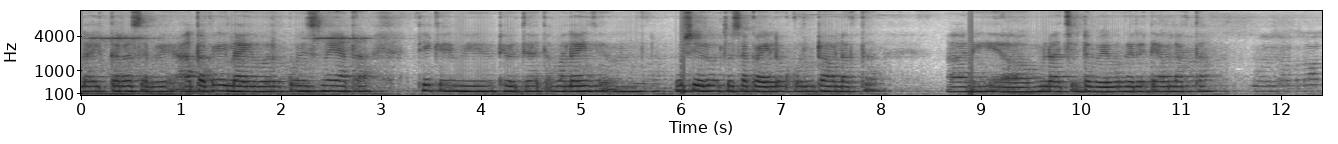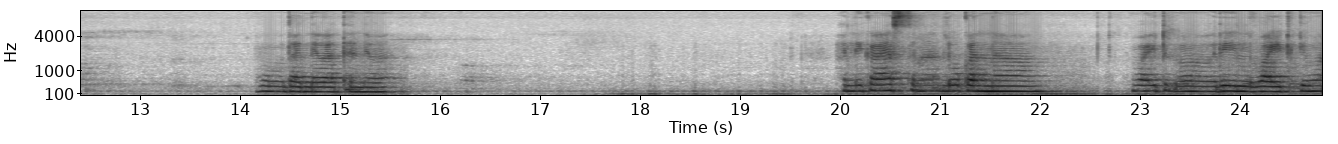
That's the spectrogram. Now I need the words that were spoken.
लाईक करा सगळे. आता काही लाईव्हवर कोणीच नाही आता. ठीक आहे मी ठेवते आता. मलाही उशीर होतो. सकाळी लवकर उठावं लागतं. आणि मुलाचे डबे वगैरे द्यावं लागतात. हो धन्यवाद धन्यवाद. हल्ली काय असतं ना लोकांना वाईट रील वाईट किंवा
